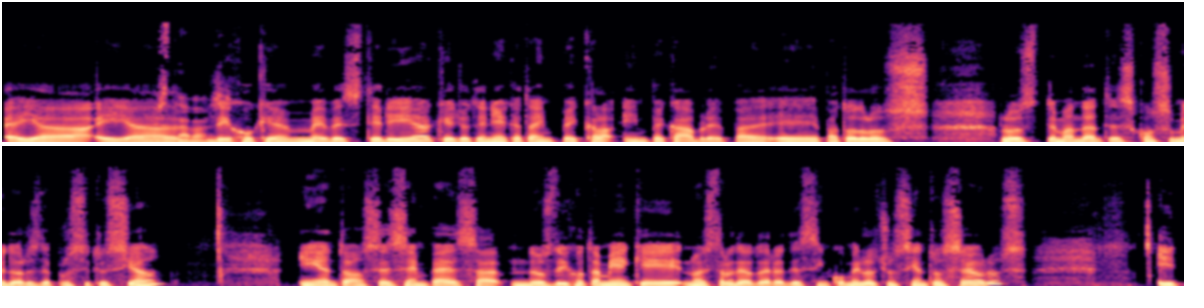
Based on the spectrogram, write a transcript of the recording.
ella, ella dijo que me vestiría, que yo tenía que estar impecable para eh, todos los, los demandantes consumidores de prostitución. Y entonces empieza, nos dijo también que nuestra deuda era de 5.800 euros y,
